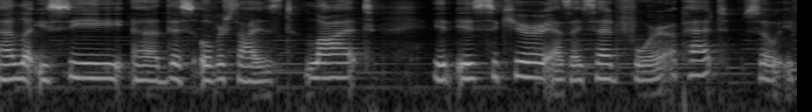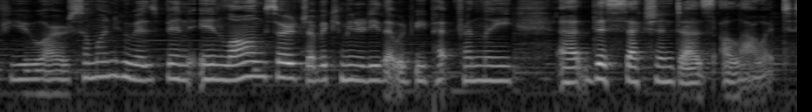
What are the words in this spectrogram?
uh, let you see uh, this oversized lot. It is secure, as I said, for a pet. So if you are someone who has been in long search of a community that would be pet friendly, uh, this section does allow it.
